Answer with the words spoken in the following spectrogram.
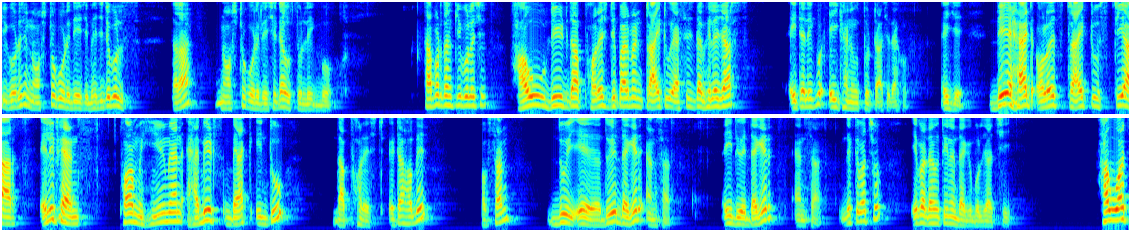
কী করেছে? নষ্ট করে দিয়েছে ভেজিটেবলস তারা নষ্ট করে দিয়েছে এটা উত্তর লিখব। তারপর দেখো কী বলেছে how did the forest department try to assist the villagers এইটা লিখব, এইখানে উত্তরটা আছে, দেখো। এই যে they had always tried to steer elephants from human habitats back into the forest এটা হবে অপশান দুই দুইয়ের দাগের অ্যান্সার। এই দুইয়ের দাগের অ্যান্সার, দেখতে পাচ্ছ? এবার দেখো তিনের দাগে বলে যাচ্ছি। How was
